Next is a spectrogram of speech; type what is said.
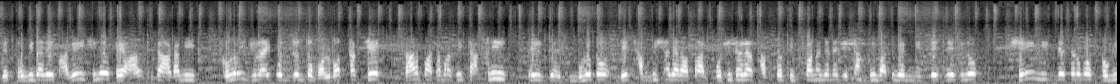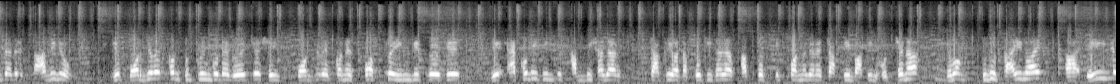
যে স্থগিতাদেশ আগেই ছিল, সে সেটা আগামী ষোলোই জুলাই পর্যন্ত বলবৎ থাকছে। তার পাশাপাশি চাকরি মূলত যে ছাব্বিশ হাজার অর্থাৎ পঁচিশ হাজার সাতশো তিপ্পান্ন জনের যে চাকরি বাতিলের নির্দেশ দিয়েছিল, সেই নির্দেশের উপর স্থগিতাদেশ না দিলেও যে পর্যবেক্ষণ সুপ্রিম কোর্টে রয়েছে, সেই পর্যবেক্ষণে স্পষ্ট ইঙ্গিত রয়েছে যে এখনই কিন্তু ছাব্বিশ হাজার চাকরি অর্থাৎ পঁচিশ হাজার সাতশো তিপ্পান্ন জনের চাকরি বাতিল হচ্ছে না। এবং শুধু তাই নয় এই যে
